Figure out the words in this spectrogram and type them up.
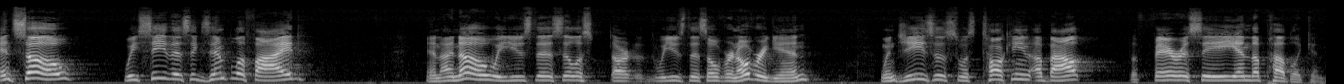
And so, we see this exemplified, and I know we use this, illust- we use this over and over again when Jesus was talking about the Pharisee and the publican.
